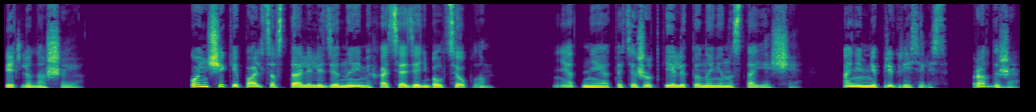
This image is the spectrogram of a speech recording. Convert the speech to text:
петлю на шею. Кончики пальцев стали ледяными, хотя день был теплым. Нет-нет, эти жуткие летуны не настоящие. Они мне пригрезились, правда же?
